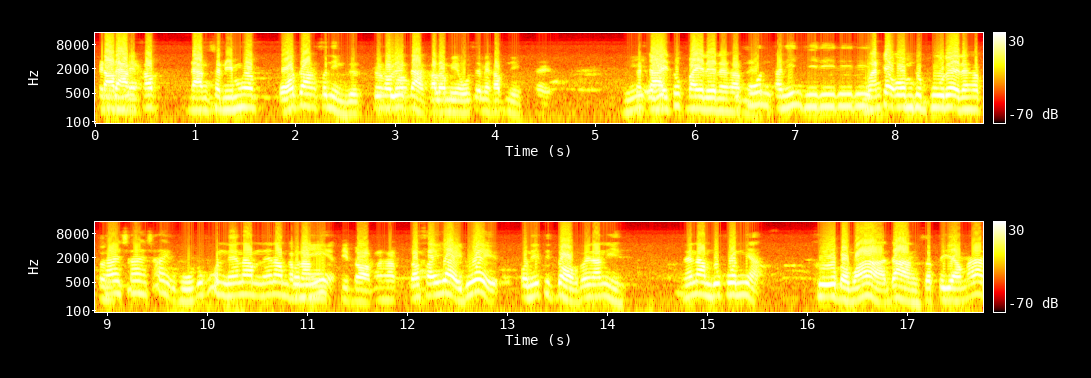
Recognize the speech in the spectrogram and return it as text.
เป็นดำด่างไหมครับด่างสนิมครับ อ๋อด่างสนิมหรือที่เขาเรียกด่างคาราเมลใช่ไหมครับนี่ใช่นี่ กระจายทุกใบเลยนะครับทุกคนอันนี้ดีดีดีดีเหมือนจะอมชมพูด้วยนะครับตัวใช่นี้ใช่ใช่โอ้โหทุกคนแนะนำแนะนำตัวกำลังนี้ ติดดอกนะครับ แล้วไซส์ใหญ่ด้วย ตัวนี้ติดดอกด้วยนะนี่ แนะนำทุกคนเนี่ย คือแบบว่าด่างสเตียมาก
